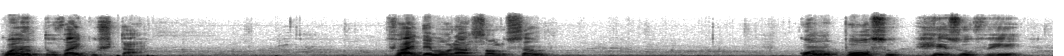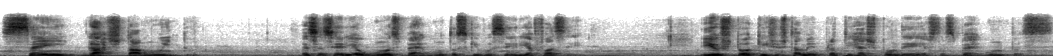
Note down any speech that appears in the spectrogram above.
Quanto vai custar? Vai demorar a solução? Como posso resolver sem gastar muito? Essas seriam algumas perguntas que você iria fazer. E eu estou aqui justamente para te responder essas perguntas.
